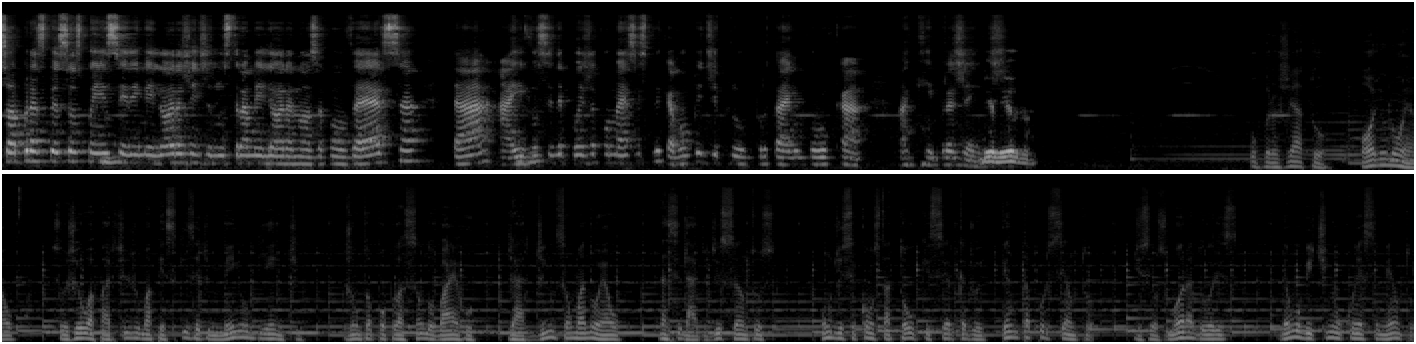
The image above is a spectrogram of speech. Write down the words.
só para as pessoas conhecerem melhor, a gente ilustrar melhor a nossa conversa, tá? Aí uhum. você depois já começa a explicar. Vamos pedir para o Taigo colocar aqui para gente. Beleza. O projeto Óleo Noel surgiu a partir de uma pesquisa de meio ambiente junto à população do bairro Jardim São Manuel, na cidade de Santos, onde se constatou que cerca de 80% de seus moradores não obtinham conhecimento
